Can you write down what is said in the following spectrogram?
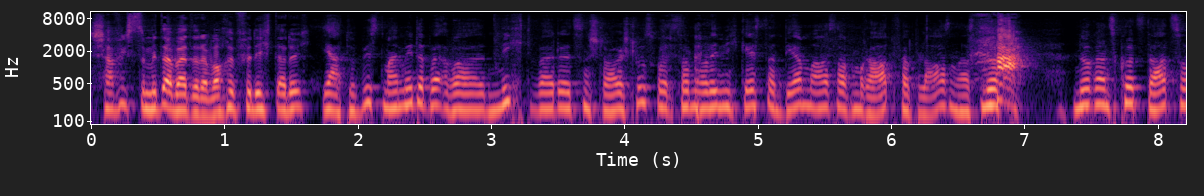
Schaffe ich es zum Mitarbeiter der Woche für dich dadurch? Ja, du bist mein Mitarbeiter, aber nicht, weil du jetzt ein schlaues Schlusswort sondern weil du mich gestern dermaßen auf dem Rad verblasen hast. Nur, nur ganz kurz dazu.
